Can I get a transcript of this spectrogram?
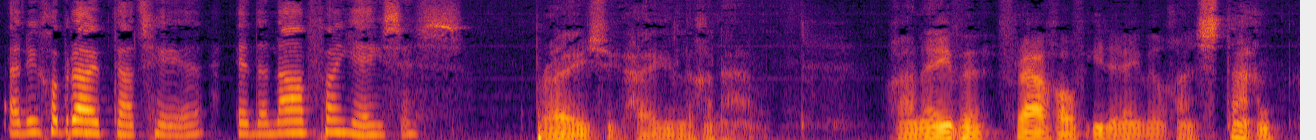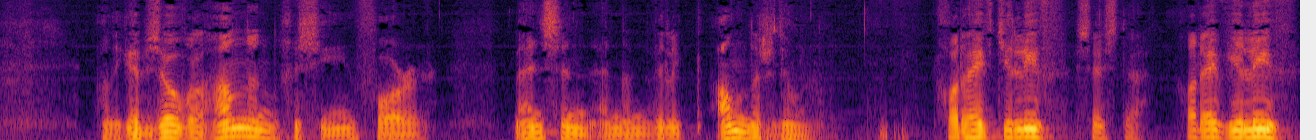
En u gebruikt dat, Heer, in de naam van Jezus. Prijs uw heilige naam. We gaan even vragen of iedereen wil gaan staan. Want ik heb zoveel handen gezien voor mensen en dan wil ik anders doen. God heeft je lief, zuster. God heeft je lief.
